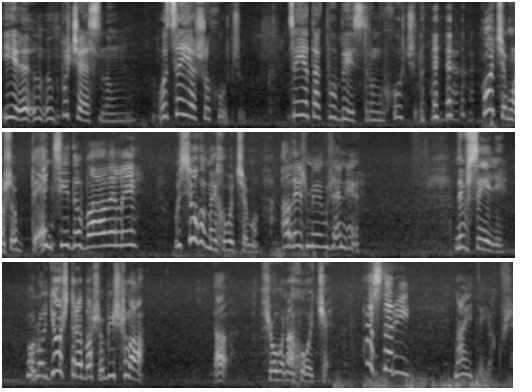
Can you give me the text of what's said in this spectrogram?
І е, по-чесному. Оце я що хочу. Це я так по-бистрому хочу. Хочемо, щоб пенсії додали. Усього ми хочемо, але ж ми вже не, не в силі. Молодь треба, щоб йшла, та, що вона хоче. А старі, знаєте, як вже.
